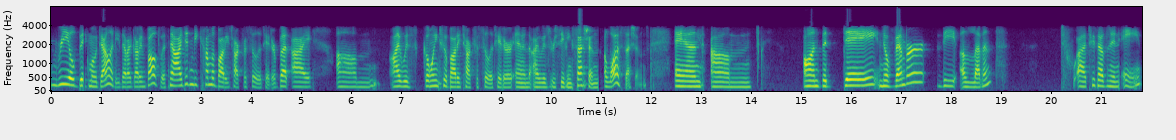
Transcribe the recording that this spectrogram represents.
real big modality that I got involved with. Now, I didn't become a Body Talk facilitator, but I um I was going to a body talk facilitator and I was receiving sessions, a lot of sessions. And um on the day November the 11th uh 2008,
